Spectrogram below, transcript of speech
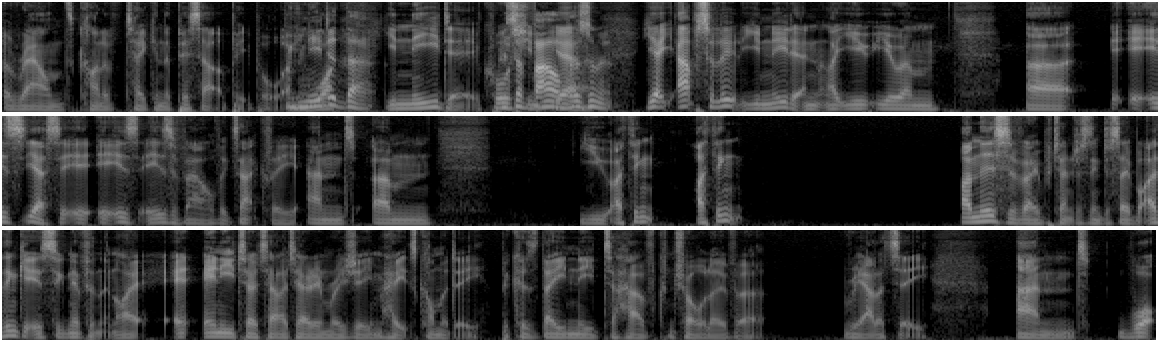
around, kind of taking the piss out of people. I you mean, what- needed that. you need it, of course. It's a you, valve, yeah. isn't it? Yeah, absolutely. You need it, and like you, you um, uh, it, it is yes, it, it is it is a valve exactly, and um, you, I think, I think. I mean, this is a very pretentious thing to say, but I think it is significant that like any totalitarian regime hates comedy because they need to have control over reality, and what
